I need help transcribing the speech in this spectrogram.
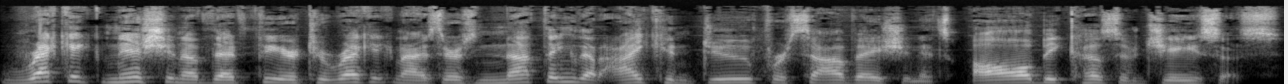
recognition of that fear to recognize there's nothing that I can do for salvation. It's all because of Jesus.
